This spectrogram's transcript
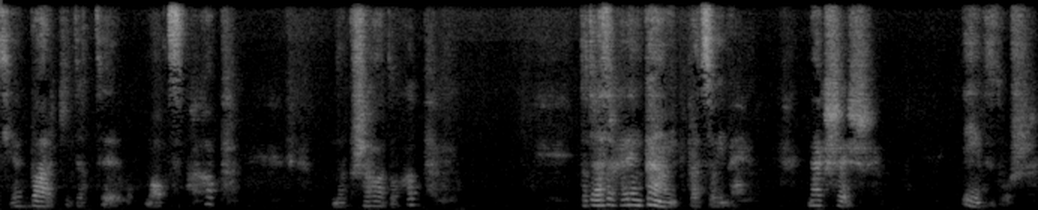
Łokcie, barki do tyłu, mocno, hop, do przodu, hop. To teraz trochę rękami popracujmy. Na krzyż i wzdłuż.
